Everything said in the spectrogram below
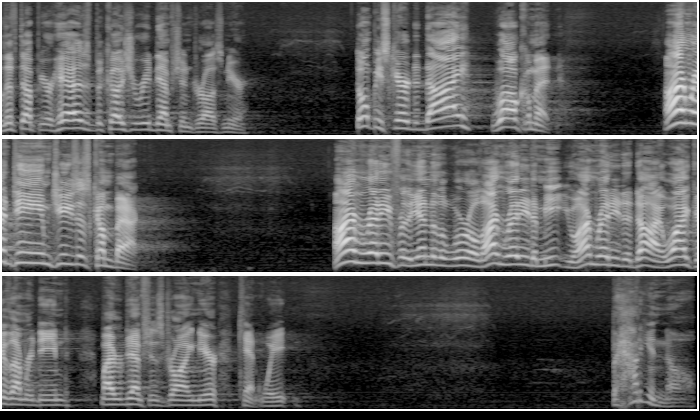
lift up your heads because your redemption draws near. Don't be scared to die. Welcome it. I'm redeemed. Jesus, come back. I'm ready for the end of the world. I'm ready to meet you. I'm ready to die. Why? Because I'm redeemed. My redemption's drawing near. Can't wait. But how do you know?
